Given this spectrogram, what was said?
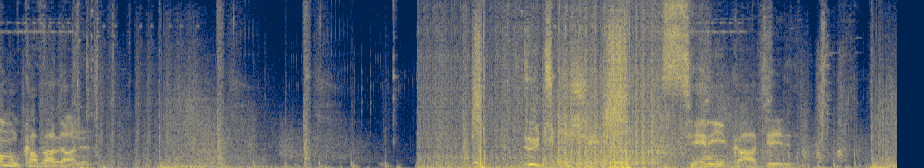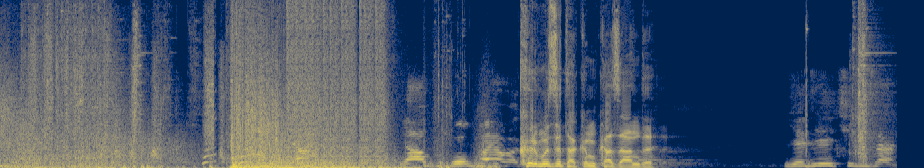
Tam kafadan. Üç kişi. Seri katil. Ya, bombaya bak. Kırmızı takım kazandı. 7'ye 2 güzel.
